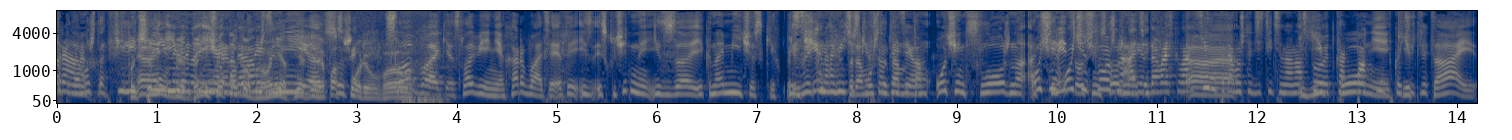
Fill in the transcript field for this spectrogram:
странах. потому что... Почему именно, бедных? Да ничего именно подобного. потому что- Нет, нет, я слушай, поспорю. В- Словакия, Словения, Хорватия, это из- исключительно из-за экономических причин, экономических, потому что там, там очень сложно Очень, отселиться, очень, сложно арендовать квартиру, э, потому что действительно она стоит как покупка. чуть ли- Китай,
